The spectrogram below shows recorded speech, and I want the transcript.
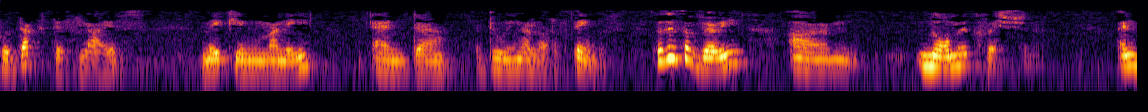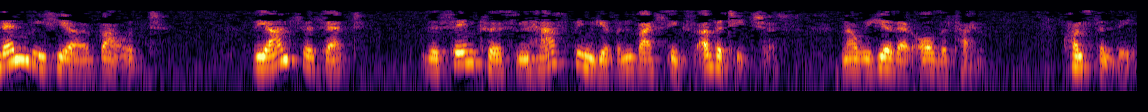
productive lives, making money and uh, doing a lot of things? This is a very um, normal question. And then we hear about the answers that the same person has been given by six other teachers. Now we hear that all the time, constantly.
